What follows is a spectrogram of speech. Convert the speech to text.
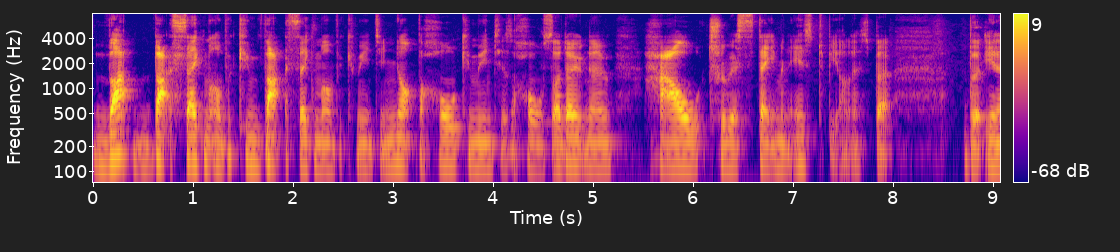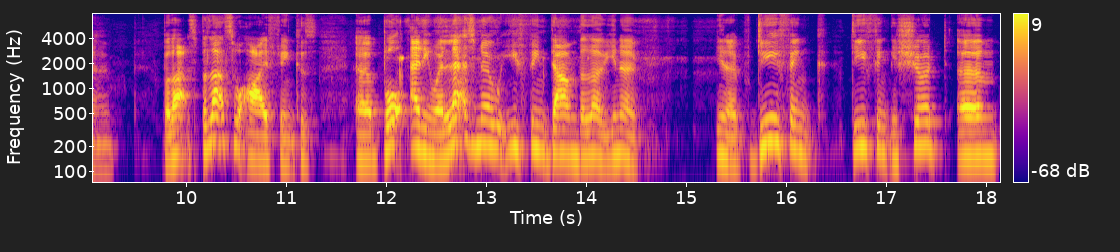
that that segment of a that segment of the community, not the whole community as a whole. So I don't know how true a statement is, to be honest. But but you know, but that's but that's what I think. Because uh, but anyway, let us know what you think down below. You know, you know, do you think do you think they should um,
